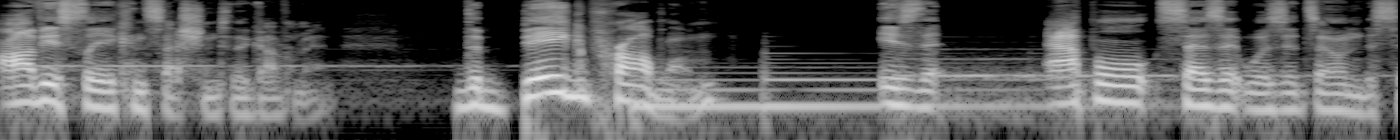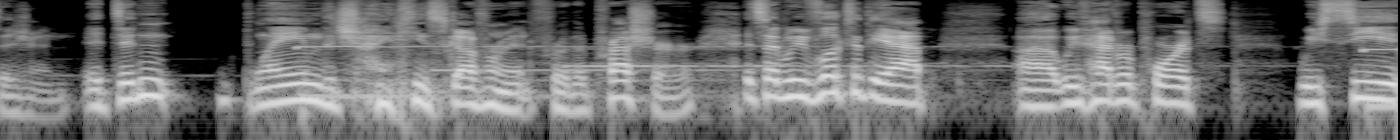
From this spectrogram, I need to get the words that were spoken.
obviously a concession to the government. The big problem is that Apple says it was its own decision. It didn't blame the Chinese government for the pressure. It said, We've looked at the app, uh, we've had reports. We see,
